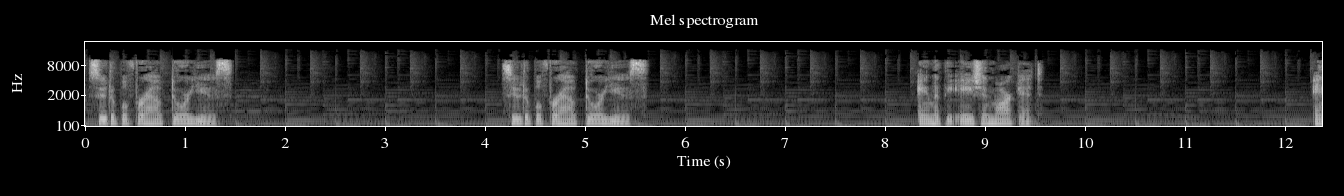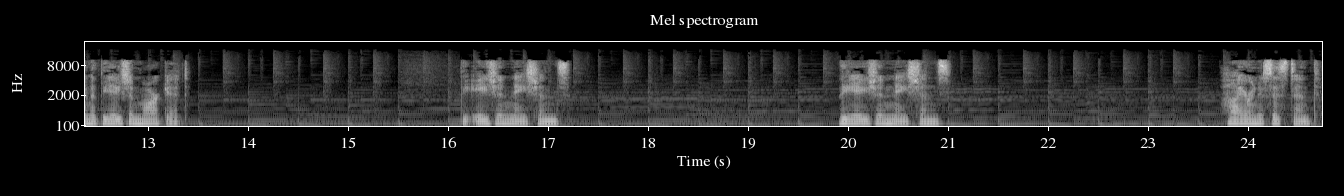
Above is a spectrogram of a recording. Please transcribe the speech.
Suitable for outdoor use. Suitable for outdoor use. Aim at the Asian market. Aim at the Asian market. The Asian nations. The Asian nations. Hire an assistant.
